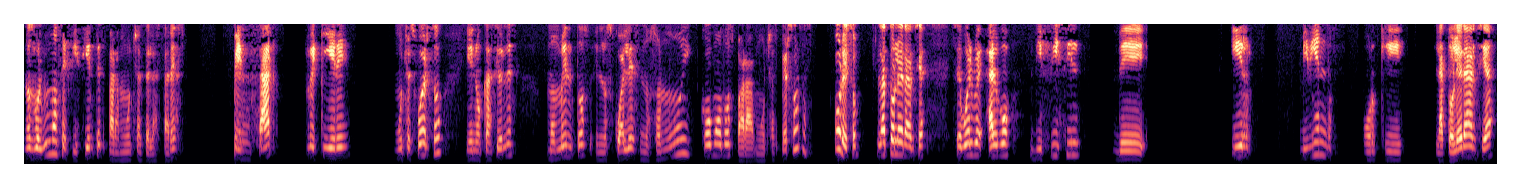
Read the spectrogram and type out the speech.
nos volvemos eficientes para muchas de las tareas. Pensar requiere mucho esfuerzo y en ocasiones momentos en los cuales no son muy cómodos para muchas personas. Por eso, la tolerancia se vuelve algo difícil de ir viviendo, porque la tolerancia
